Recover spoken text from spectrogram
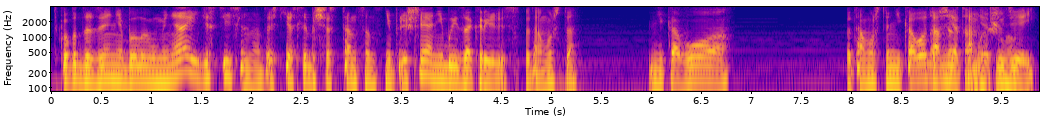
такое подозрение было у меня, и действительно, то есть если бы сейчас Tencent не пришли, они бы и закрылись, потому что никого, потому что никого Но там нет, там нет ушло. людей.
